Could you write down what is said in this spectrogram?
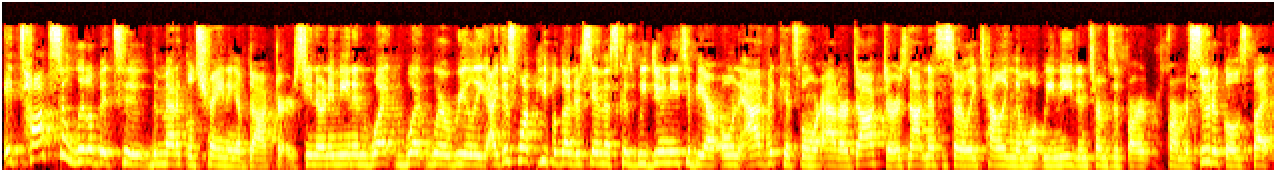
it talks a little bit to the medical training of doctors. You know what I mean? And what what we're really I just want people to understand this because we do need to be our own advocates when we're at our doctors, not necessarily telling them what we need in terms of our pharmaceuticals, but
